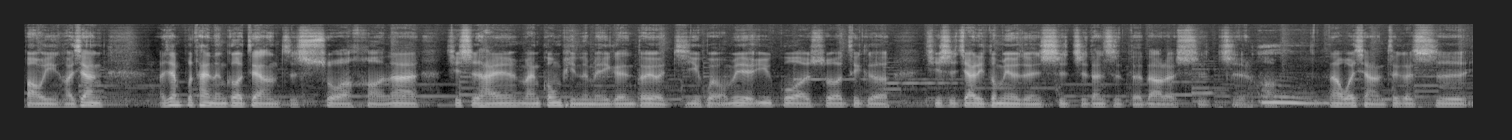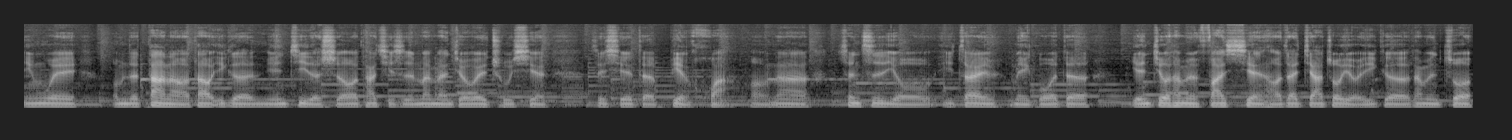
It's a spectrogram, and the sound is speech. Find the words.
报应？好像。好像不太能够这样子说哈，那其实还蛮公平的，每一个人都有机会。我们也遇过说这个，其实家里都没有人失智，但是得到了失智哈。那我想这个是因为我们的大脑到一个年纪的时候，它其实慢慢就会出现这些的变化哦。那甚至有一在美国的研究，他们发现哈，在加州有一个他们做。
